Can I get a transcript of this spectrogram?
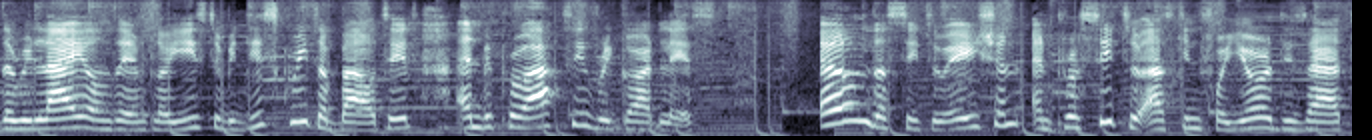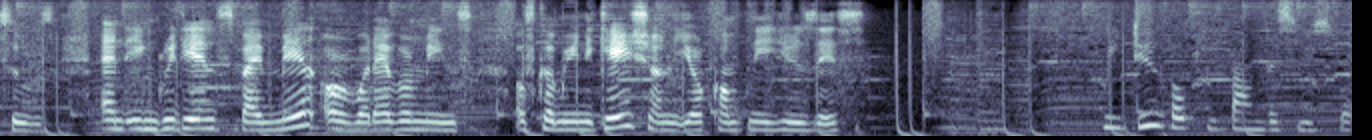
They rely on the employees to be discreet about it and be proactive regardless. Own the situation and proceed to asking for your desired tools and ingredients by mail or whatever means of communication your company uses. We do hope you found this useful.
